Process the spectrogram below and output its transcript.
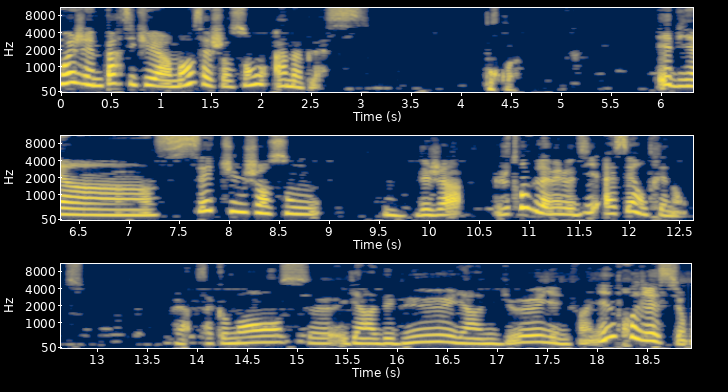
moi, j'aime particulièrement sa chanson À ma place. Pourquoi? Eh bien, c'est une chanson, déjà, je trouve la mélodie assez entraînante. Voilà, ça commence, euh, il y a un début, il y a un milieu, il y a une fin, il y a une progression.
